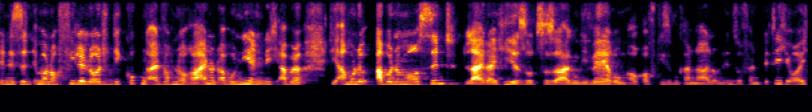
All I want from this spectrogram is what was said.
Denn es sind immer noch viele Leute, die gucken einfach nur rein und abonnieren nicht. Aber die Abonnements sind leider hier sozusagen die Währung, auch auf diesem Kanal. Und insofern bitte ich euch,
